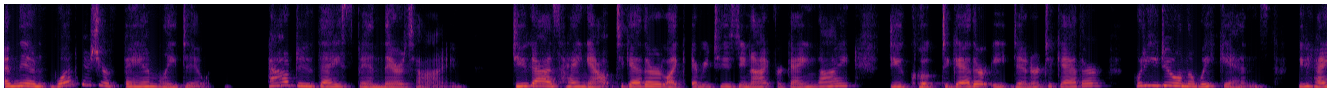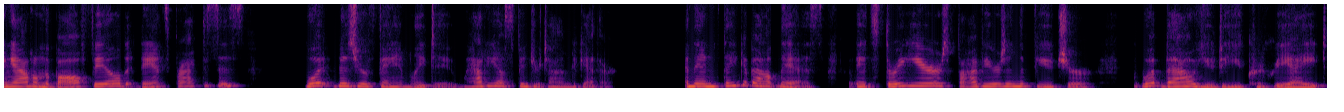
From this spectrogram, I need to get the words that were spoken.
And then what is your family doing? How do they spend their time? Do you guys hang out together like every Tuesday night for game night? Do you cook together, eat dinner together? What do you do on the weekends? You hang out on the ball field at dance practices? What does your family do? How do y'all spend your time together? And then think about this it's three years, five years in the future. What value do you create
